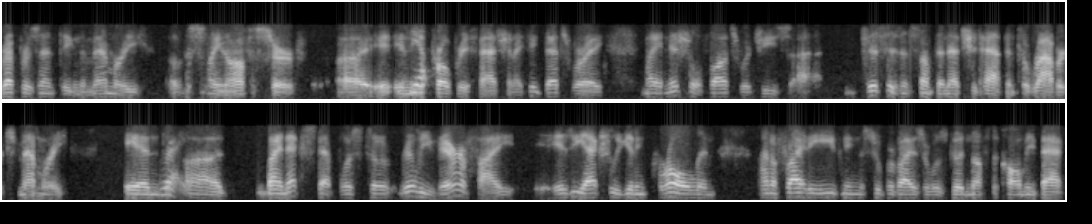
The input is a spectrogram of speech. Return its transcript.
representing the memory of the slain officer uh, in, in the Yep. appropriate fashion. I think that's where I, my initial thoughts were, geez, uh, this isn't something that should happen to Robert's memory. And Right. uh, my next step was to really verify is he actually getting parole? And on a Friday evening, the supervisor was good enough to call me back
